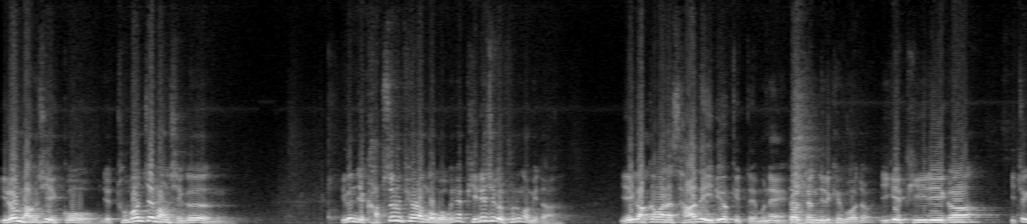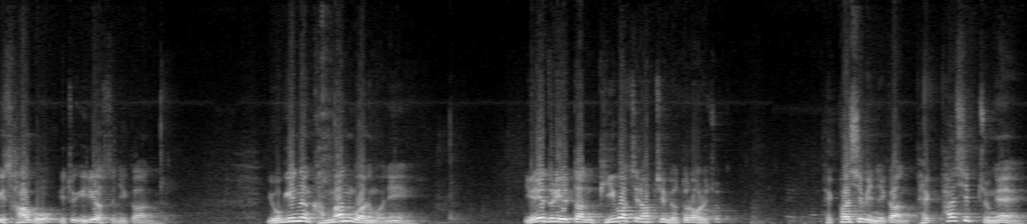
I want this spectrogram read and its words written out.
이런 방식이 있고 이제 두 번째 방식은 이건 이제 값으로 표현한 거고 그냥 비례식을 푸는 겁니다. 얘가 아까 말한 4대 1이었기 때문에 이렇게 구하죠. 이게 비례가 이쪽이 4고 이쪽이 1이었으니까 여기 있는 값만 구하는 거니 얘네 들이 일단 B와 C를 합치면 몇 도라고 그랬죠? 180이니까 180 중에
